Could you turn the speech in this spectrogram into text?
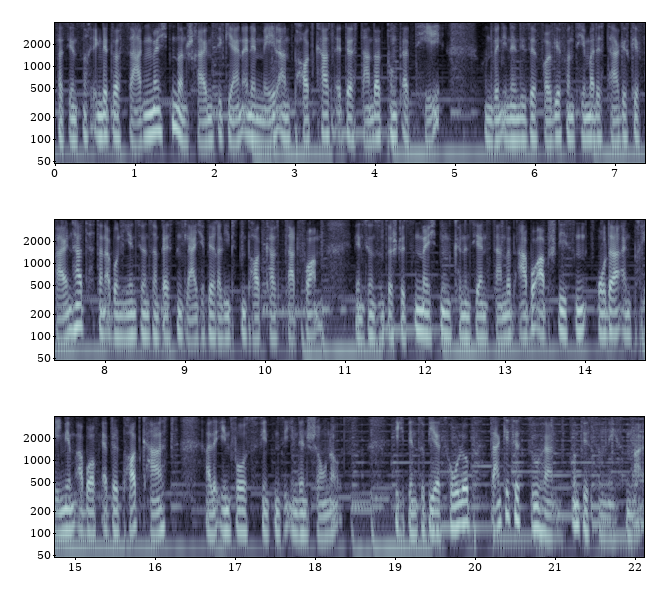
Falls Sie uns noch irgendetwas sagen möchten, dann schreiben Sie gerne eine Mail an podcast.derstandard.at und wenn Ihnen diese Folge von Thema des Tages gefallen hat, dann abonnieren Sie uns am besten gleich auf Ihrer liebsten Podcast-Plattform. Wenn Sie uns unterstützen möchten, können Sie ein Standard-Abo abschließen oder ein Premium-Abo auf Apple Podcasts. Alle Infos finden Sie in den Show Notes. Ich bin Tobias Holub, danke fürs Zuhören und bis zum nächsten Mal.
